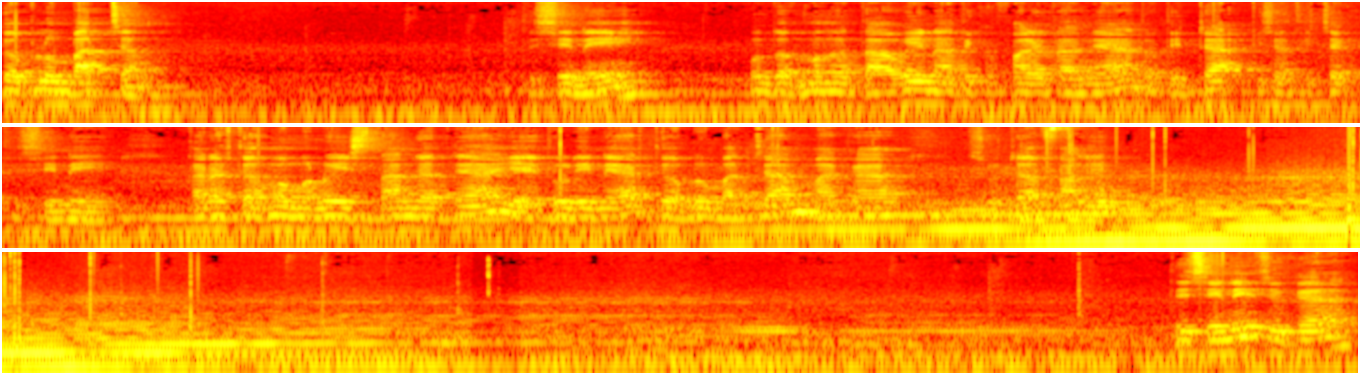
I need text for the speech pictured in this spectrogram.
24 jam. Di sini untuk mengetahui nanti kevalidannya atau tidak bisa dicek di sini. Karena sudah memenuhi standarnya yaitu linear 24 jam maka sudah valid di sini juga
